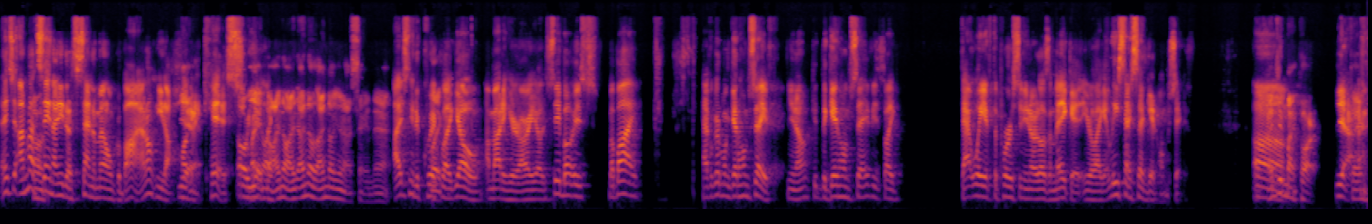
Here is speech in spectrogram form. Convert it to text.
It's, I'm not Oh. saying I need a sentimental goodbye. I don't need a hug and a kiss. Oh yeah, right? no, Like, I know, I know, I know. You're not saying that. I just need a quick Like- like, yo, I'm out of here. All right, see you boys. Bye bye. Have a good one. Get home safe. You know, get the get home safe. It's like that way. If the person you know doesn't make it, you're like, at least I said get home safe. I did Um, my part. Yeah.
